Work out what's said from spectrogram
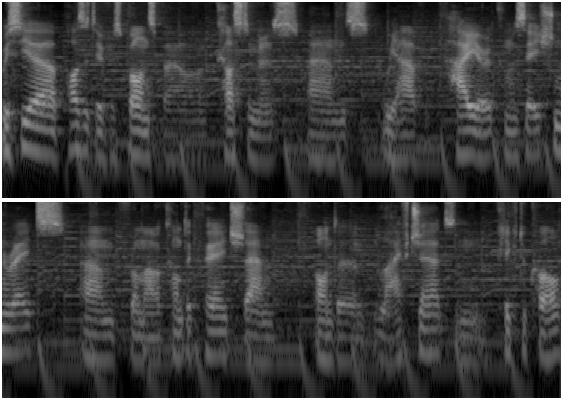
We see a positive response by our customers and we have higher conversation rates um, from our contact page than on the live chat and click to call.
